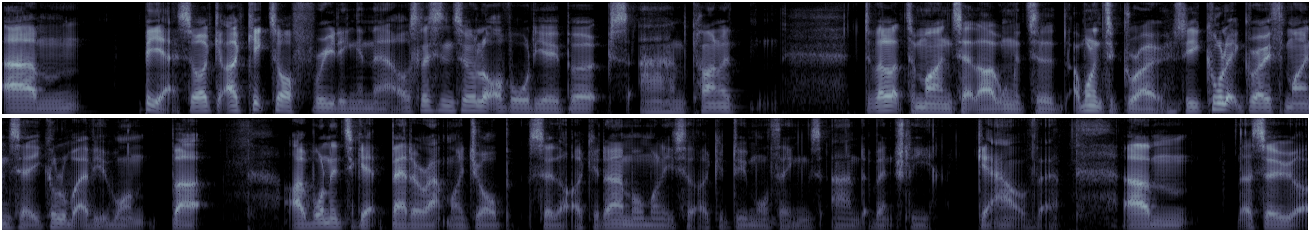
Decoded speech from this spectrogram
Um, but yeah, so I, I kicked off reading in there. I was listening to a lot of audiobooks and kind of developed a mindset that I wanted to I wanted to grow. So you call it growth mindset, you call it whatever you want, but I wanted to get better at my job so that I could earn more money, so that I could do more things and eventually get out of there. Um, so,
